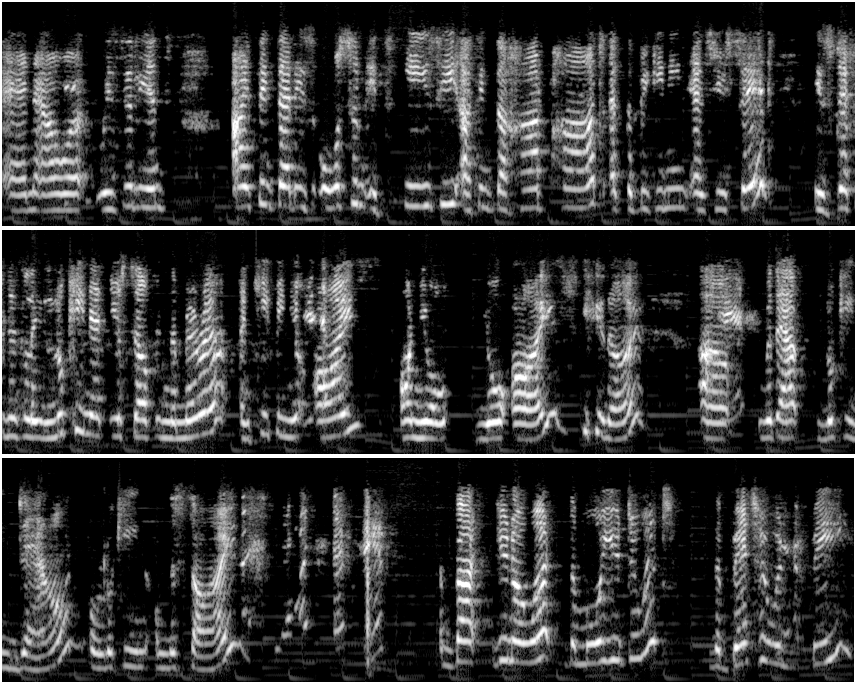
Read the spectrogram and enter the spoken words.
and our resilience. I think that is awesome. It's easy. I think the hard part at the beginning, as you said, is definitely looking at yourself in the mirror and keeping your eyes on your your eyes, you know, uh, Yeah. without looking down or looking on the side. But you know what? The more you do it, the better would be.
